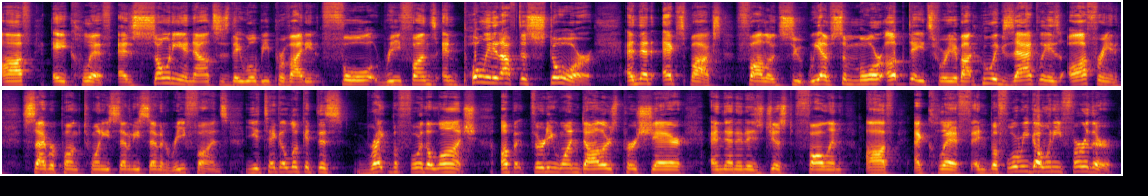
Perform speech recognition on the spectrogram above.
off a cliff as Sony announces they will be providing full refunds and pulling it off the store. And then Xbox followed suit. We have some more updates for you about who exactly is offering Cyberpunk 2077 refunds. You take a look at this right before the launch, up at $31 per share, and then it has just fallen off a cliff. And before we go any further,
